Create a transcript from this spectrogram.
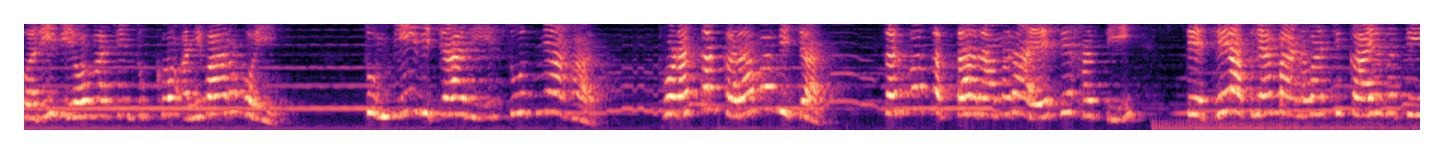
परी वियोगाचे दुःख अनिवार्य होई. तुम्ही विचारी सुज्ञ आहात थोडासा करावा विचार. सर्व सत्ता रामरायाचे हाती तेथे आपल्या मानवाची काय गती?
